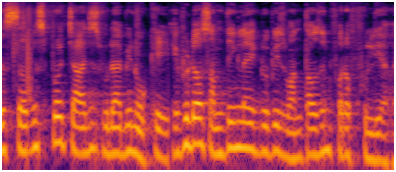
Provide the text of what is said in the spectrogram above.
This Service Pro charges would have been okay if it was something like rupees 1000 for a full year.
